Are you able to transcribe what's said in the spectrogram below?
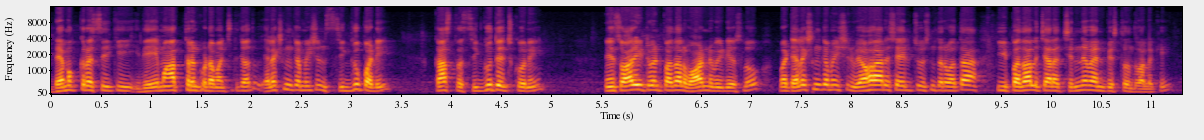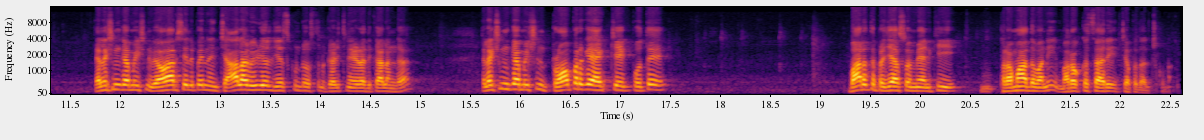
డెమోక్రసీకి ఇది ఏమాత్రం కూడా మంచిది కాదు. ఎలక్షన్ కమిషన్ సిగ్గుపడి కాస్త సిగ్గు తెచ్చుకొని నేను సారీ ఇటువంటి పదాలు వాడిన వీడియోస్లో బట్ ఎలక్షన్ కమిషన్ వ్యవహార శైలి చూసిన తర్వాత ఈ పదాలు చాలా చిన్నవి అనిపిస్తుంది వాళ్ళకి. ఎలక్షన్ కమిషన్ వ్యవహార శైలిపై నేను చాలా వీడియోలు చేసుకుంటూ వస్తున్నాను గడిచిన ఏడాది కాలంగా. ఎలక్షన్ కమిషన్ ప్రాపర్గా యాక్ట్ చేయకపోతే భారత ప్రజాస్వామ్యానికి ప్రమాదం అని మరొకసారి చెప్పదలుచుకున్నాను.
